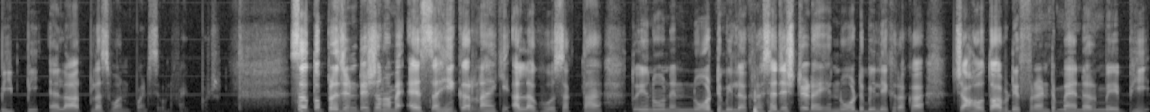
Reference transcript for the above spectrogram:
B P L R plus one point seven five sir तो प्रेजेंटेशन हमें ऐसा ही करना है कि अलग हो सकता है। तो इन्होंने नोट भी लिख रहा है सजेस्टेड है ये नोट भी लिख रखा है। चाहो तो आप डिफरेंट मैनर में भी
